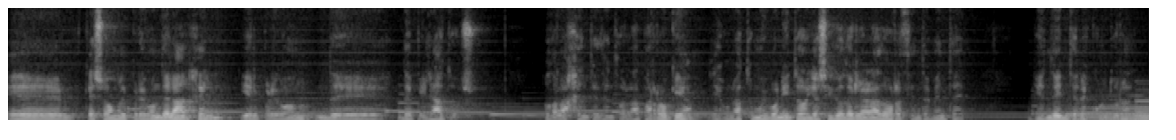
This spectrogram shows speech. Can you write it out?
eh, que son el pregón del ángel y el pregón de, de Pilatos. Toda la gente dentro de la parroquia es un acto muy bonito y ha sido declarado recientemente bien de interés cultural.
